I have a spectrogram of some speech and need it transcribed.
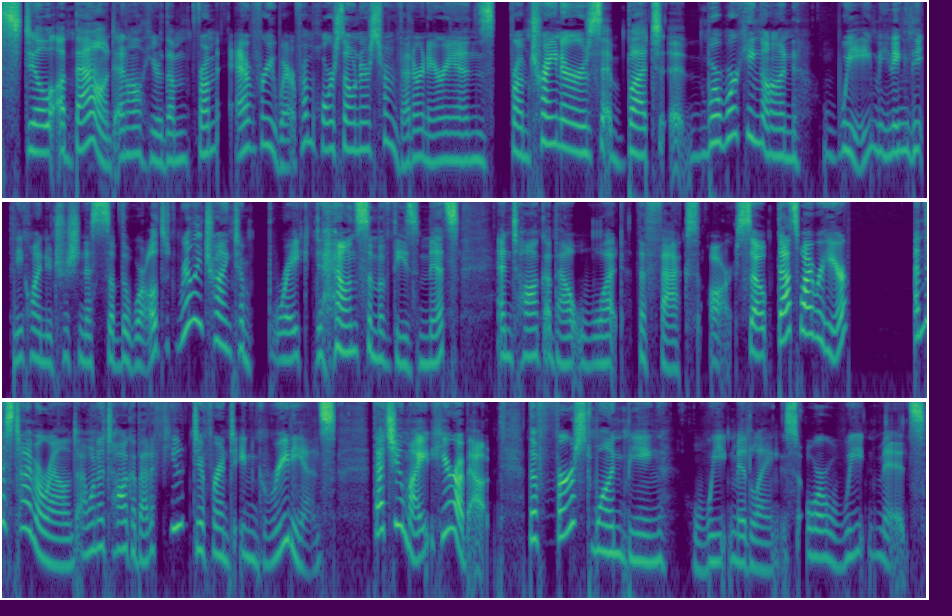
still abound, and I'll hear them from everywhere from horse owners, from veterinarians, from trainers. But uh, we're working on, we, meaning the equine nutritionists of the world, really trying to break down some of these myths and talk about what the facts are. So that's why we're here. And this time around, I want to talk about a few different ingredients that you might hear about. The first one being wheat middlings or wheat midds.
